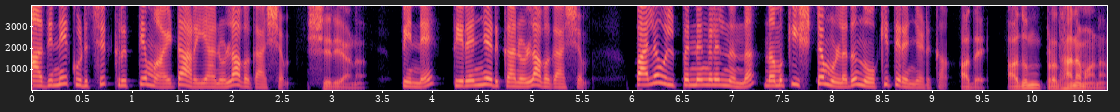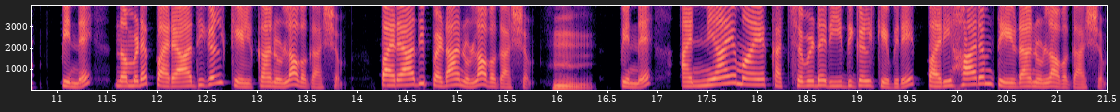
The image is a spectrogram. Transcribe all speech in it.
അതിനെക്കുറിച്ച് കൃത്യമായിട്ട് അറിയാനുള്ള അവകാശം. ശരിയാണ്. പിന്നെ തിരഞ്ഞെടുക്കാനുള്ള അവകാശം. പല ഉൽപ്പന്നങ്ങളിൽ നിന്ന് നമുക്ക് ഇഷ്ടമുള്ളത് നോക്കി തിരഞ്ഞെടുക്കാം. അതെ അതും പ്രധാനമാണ്. പിന്നെ നമ്മുടെ പരാതികൾ കേൾക്കാനുള്ള അവകാശം പരാതിപ്പെടാനുള്ള അവകാശം. പിന്നെ അന്യായമായ കച്ചവട രീതികൾക്കെതിരെ പരിഹാരം തേടാനുള്ള അവകാശം.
